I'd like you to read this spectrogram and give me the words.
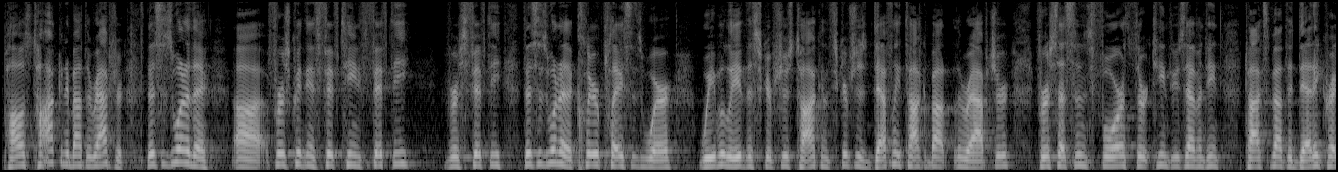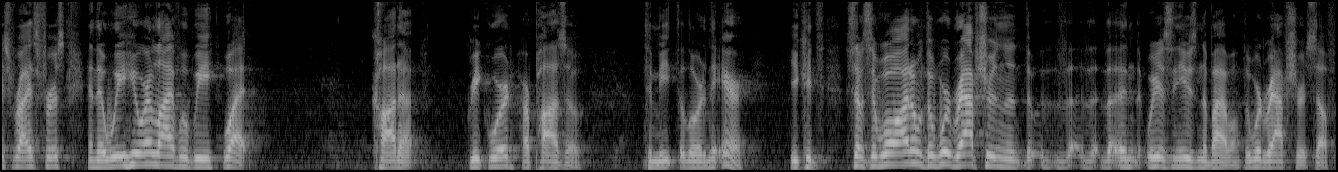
Paul is talking about the rapture. This is one of the, uh, 1 Corinthians 15, 50, verse 50. This is one of the clear places where we believe the scriptures talk, and the scriptures definitely talk about the rapture. 1 Thessalonians 4, 13 through 17 talks about the dead in Christ rise first, and that we who are alive will be what? Caught up. Greek word, harpazo to meet the Lord in the air. You could, some say, well, I don't, the word rapture, in the, the, the, the, we're using in the Bible, the word rapture itself,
